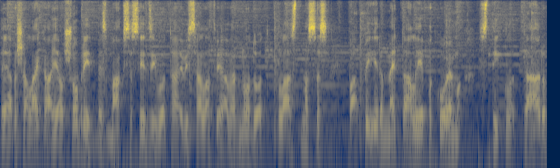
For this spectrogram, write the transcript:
Tajā pašā laikā jau šobrīd bez maksas iedzīvotāji visā Latvijā var nodot plastmasas, papīra, metāla iepakojumu, stikla tāru,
